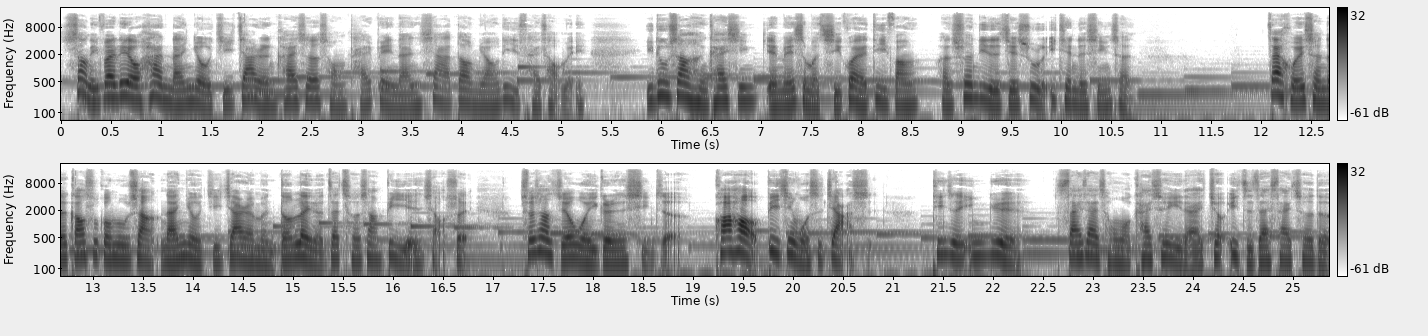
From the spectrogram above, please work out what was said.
上礼拜六和男友及家人开车从台北南下到苗栗采草莓，一路上很开心，也没什么奇怪的地方，很顺利的结束了一天的行程。在回程的高速公路上，男友及家人们都累了，在车上闭眼小睡，车上只有我一个人醒着。（括号毕竟我是驾驶，听着音乐，塞在从我开车以来就一直在塞车的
